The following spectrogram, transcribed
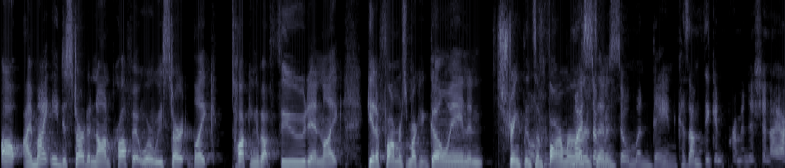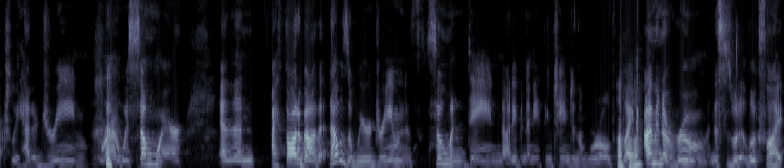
uh, I might need to start a nonprofit where we Mhm. start like talking about food and like get a farmer's market going and strengthen Oh, some My farmers stuff and was so mundane because I'm thinking premonition. I actually had a dream where I was somewhere, and then I thought about that. That was a weird dream, and it's so mundane. Not even anything changing the world. Uh-huh. Like I'm in a room, and this is what it looks like,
